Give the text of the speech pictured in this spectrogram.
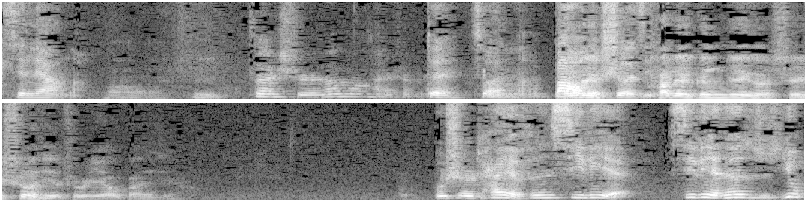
限量的，哦，嗯钻石的吗？还是什么？对，钻的，豹的设计它这跟这个谁设计的是不是也有关系？不是，它也分系列，系列它用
